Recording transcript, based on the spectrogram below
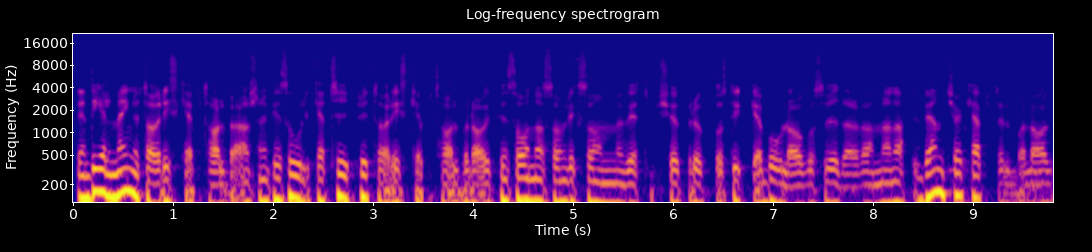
det är en delmängd av riskkapitalbranschen. Det finns olika typer av riskkapitalbolag. Det finns sådana som liksom, vet, köper upp och styckar bolag och så vidare. Men att venture capital-bolag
